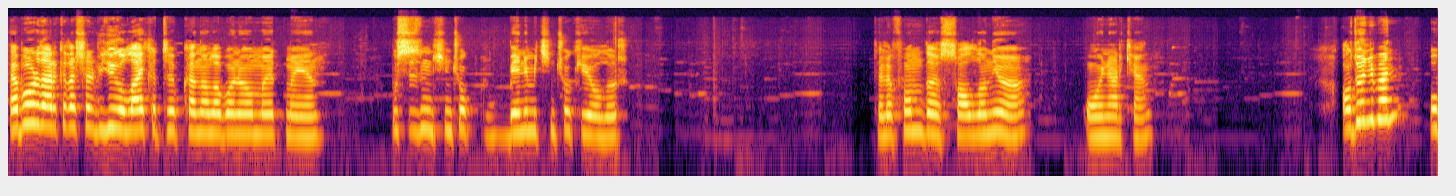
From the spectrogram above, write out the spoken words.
Ha bu arada arkadaşlar videoya like atıp kanala abone olmayı unutmayın. Bu sizin için çok benim için çok iyi olur. Telefon da sallanıyor oynarken. Az önce ben o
